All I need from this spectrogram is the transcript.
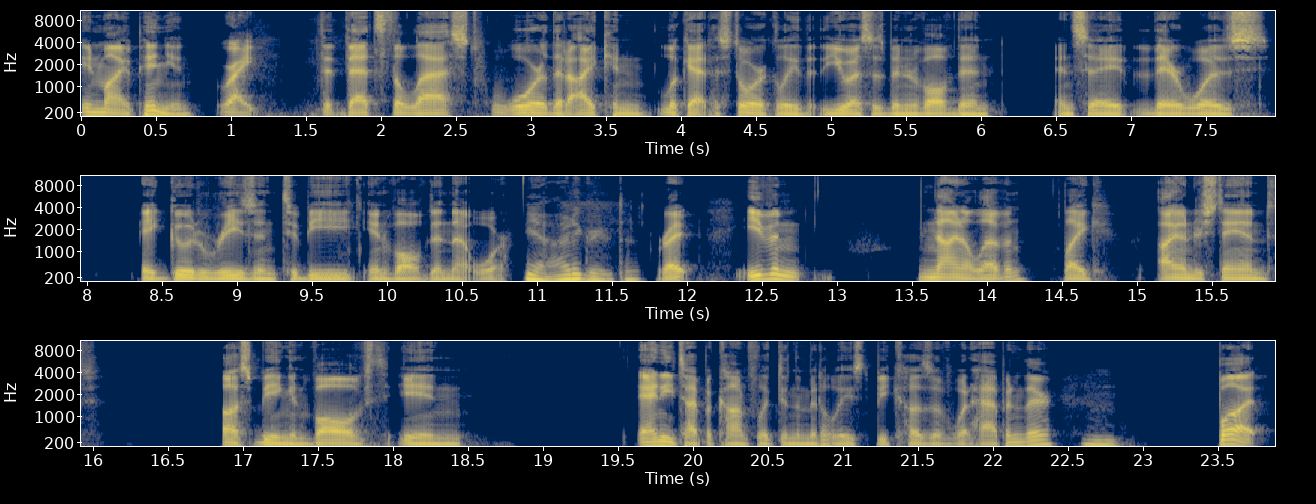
in my opinion, Right. that that's the last war that I can look at historically that the U.S. has been involved in and say there was a good reason to be involved in that war, Yeah, I'd agree with that. right? Even 9 11, like, I understand us being involved in any type of conflict in the Middle East because of what happened there. Mhm. But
